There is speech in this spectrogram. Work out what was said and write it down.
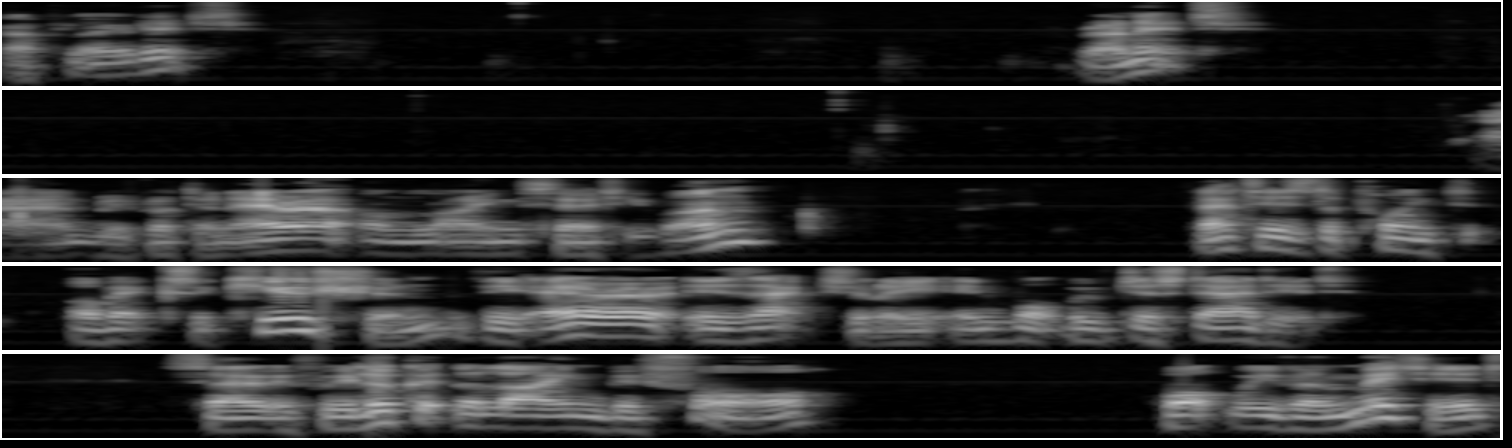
Upload it. Run it. and we've got an error on line 31. That is the point of execution. The error is actually in what we've just added. So if we look at the line before, what we've omitted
